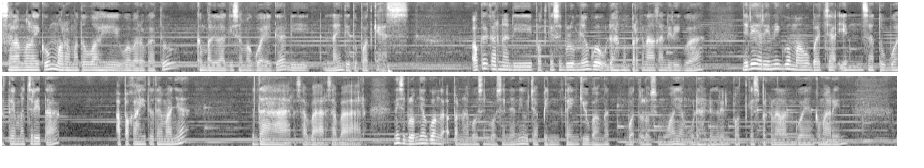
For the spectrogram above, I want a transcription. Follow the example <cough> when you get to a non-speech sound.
Assalamualaikum warahmatullahi wabarakatuh. Kembali lagi sama gue Ega di 92 Podcast. Oke karena di podcast sebelumnya gue udah memperkenalkan diri gue Jadi hari ini gue mau bacain satu buah tema cerita. Apakah itu temanya? Bentar, sabar, sabar. Ini sebelumnya gue gak pernah bosan-bosannya nih ucapin thank you banget Buat lo semua yang udah dengerin podcast perkenalan gue yang kemarin.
